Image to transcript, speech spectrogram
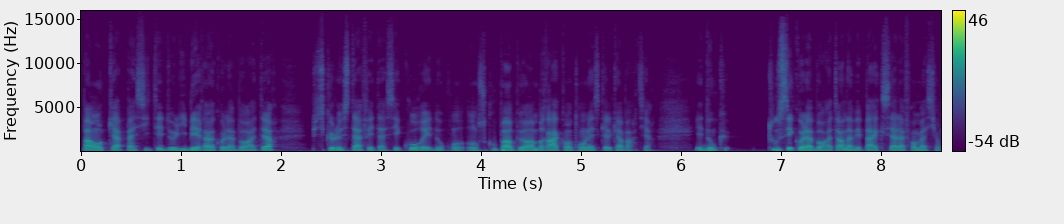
pas en capacité de libérer un collaborateur puisque le staff est assez court et donc on, se coupe un peu un bras quand on laisse quelqu'un partir. Et donc tous ces collaborateurs n'avaient pas accès à la formation.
